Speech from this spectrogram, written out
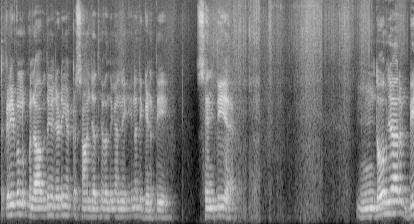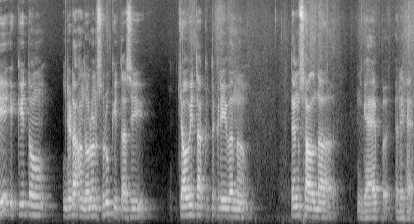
ਤਕਰੀਬਨ ਪੰਜਾਬ ਦੀਆਂ ਜਿਹੜੀਆਂ ਕਿਸਾਨ ਜਥੇਬੰਦੀਆਂ ਨੇ, ਇਹਨਾਂ ਦੀ ਗਿਣਤੀ 37 ਹੈ। 2020-21 ਤੋਂ ਜਿਹੜਾ ਅੰਦੋਲਨ ਸ਼ੁਰੂ ਕੀਤਾ ਸੀ 24 ਤੱਕ ਤਕਰੀਬਨ 3 ਸਾਲ ਦਾ ਗੈਪ ਰਿਹਾ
